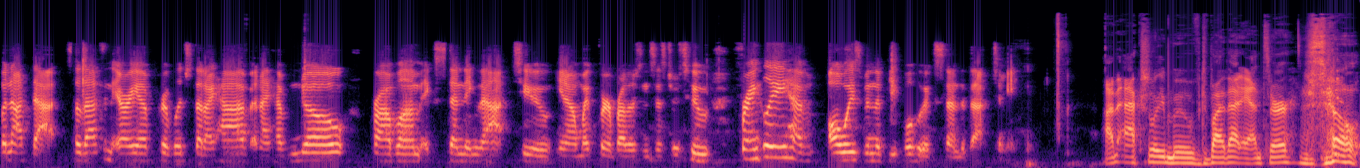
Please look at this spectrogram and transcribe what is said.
but not that. So that's an area of privilege that I have, and I have no problem extending that to, you know, my queer brothers and sisters who, frankly, have always been the people who extended that to me. I'm actually moved by that answer. So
